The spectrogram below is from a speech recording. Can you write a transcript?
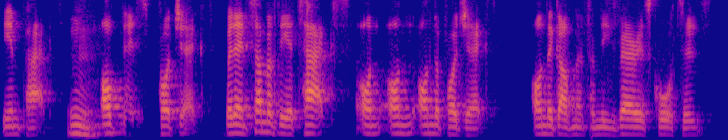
the impact mm. of this project. But then some of the attacks on on on the project on the government from these various quarters.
